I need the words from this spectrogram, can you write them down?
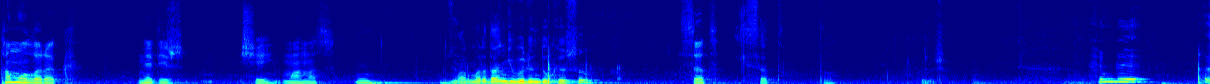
tam olarak nedir şey manası? Hı. Marmara'da hangi bölümde okuyorsun? İktisat. İktisat. Tamam. Buyur. Şimdi e,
